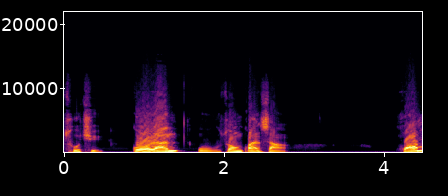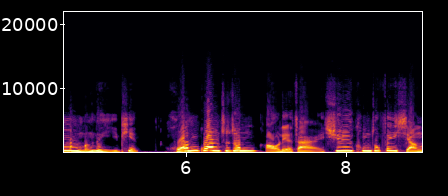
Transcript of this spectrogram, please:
出去，果然武装冠上，黄蒙蒙的一片。黄光之中，敖烈在虚空中飞翔，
